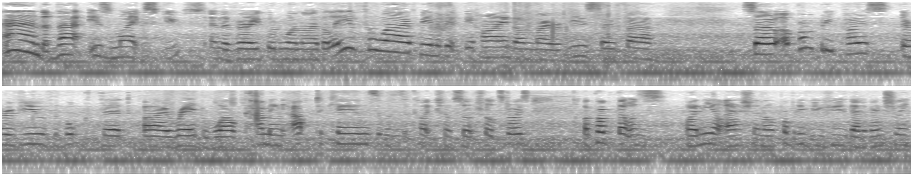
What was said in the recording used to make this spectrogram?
and that is my excuse and a very good one I believe for why I've been a bit behind on my reviews so far. So I'll probably post a review of the book that I read while coming up to Cairns. It was a collection of short, short stories. I'll prob that was by Neil Ash and I'll probably review that eventually.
